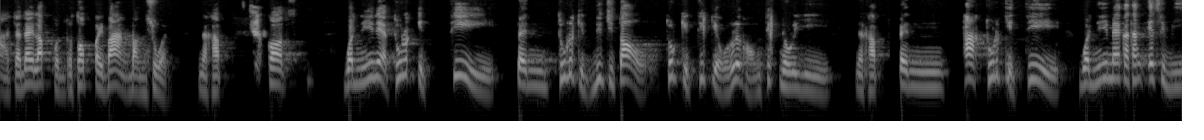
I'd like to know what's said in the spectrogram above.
อาจจะได้รับผลกระทบไปบ้างบางส่วนนะครับ ก็วันนี้เนี่ยธุรกิจที่เป็นธุรกิจดิจิทัลธุรกิจที่เกี่ยวกับเรื่องของเทคโนโลยี นะครับเป็นภาคธุรกิจที่วันนี้แม้กระทั่ง SME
